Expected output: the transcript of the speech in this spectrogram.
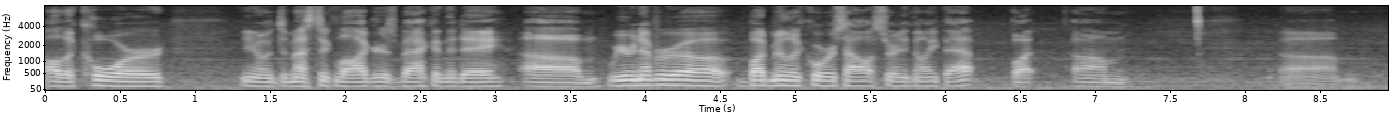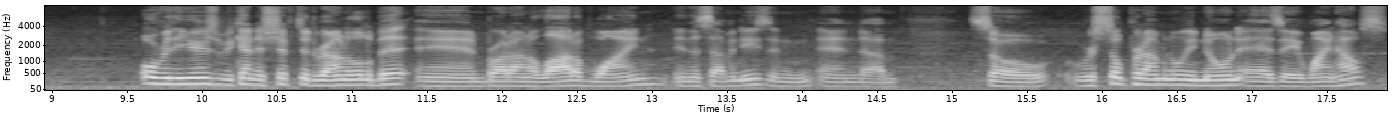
all the core, you know, domestic lagers back in the day. Um, we were never a Bud Miller Coors house or anything like that, but um, um, over the years we kind of shifted around a little bit and brought on a lot of wine in the 70s and, and um, so we're still predominantly known as a wine house,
